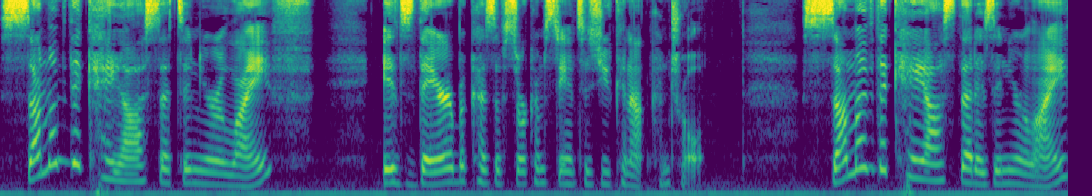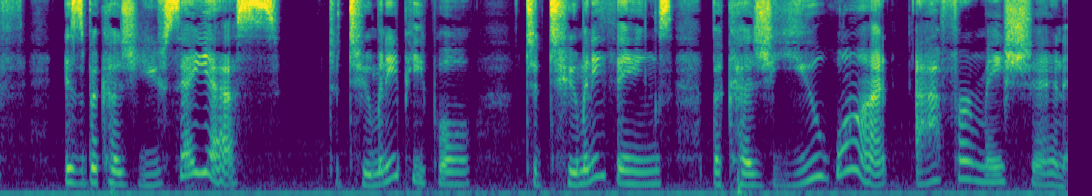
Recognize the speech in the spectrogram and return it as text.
some of the chaos that's in your life it's there because of circumstances you cannot control. Some of the chaos that is in your life is because you say yes to too many people, to too many things, because you want affirmation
